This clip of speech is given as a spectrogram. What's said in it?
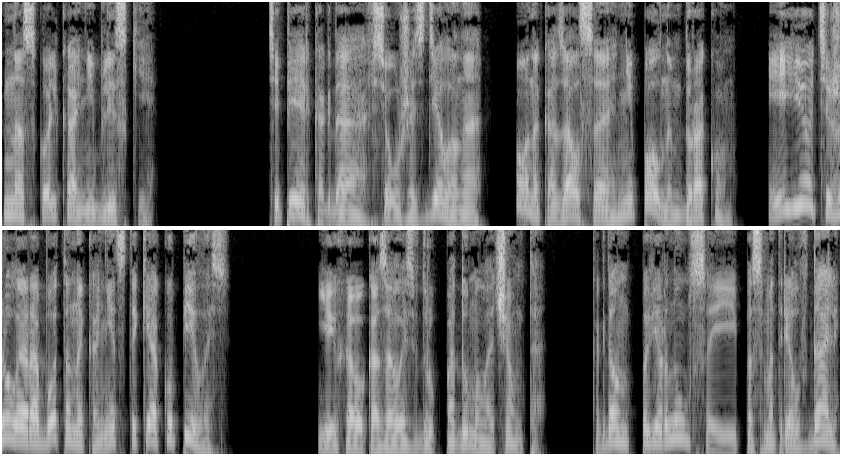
насколько они близки. Теперь, когда все уже сделано, он оказался неполным дураком, и ее тяжелая работа наконец-таки окупилась. Юйхао, казалось, вдруг подумал о чем-то. Когда он повернулся и посмотрел вдаль,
